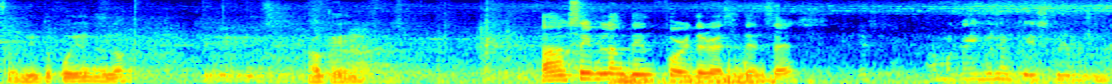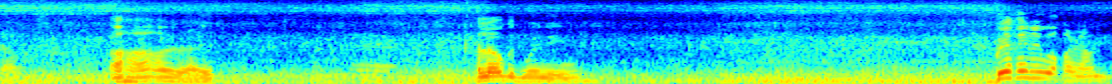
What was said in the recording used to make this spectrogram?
So, dito po yun, ano? Okay. Ah, same lang din for the residences? Yes po. Ang magkaiba lang po is Fairmont and Raffles. Aha, alright. Hello, good morning. Kuya, can I walk around?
